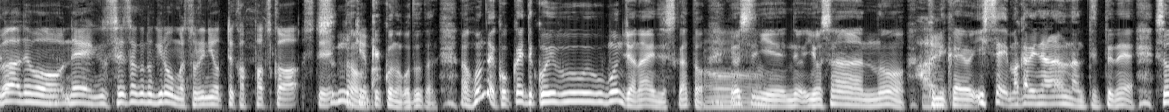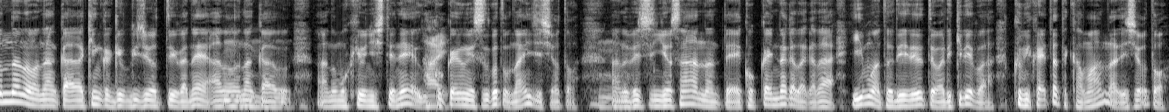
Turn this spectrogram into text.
まあでもね、政策の議論がそれによって活発化していけば。結構なことだ、ね、本来国会ってこういうもんじゃないですかと。要するに予算案の組み替えを一切まかりならんなんて言ってね、そんなのなんか、金貨玉上っていうかね、あの、なんか、あの、目標にしてね、国会運営することもないんでしょと。あの、別に予算案なんて国会の中だから、いいものは取り入れるって割り切れば、組み替えたって構わんないでしょと。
